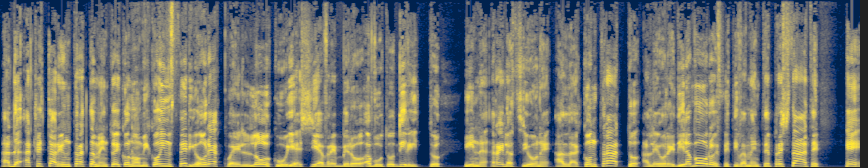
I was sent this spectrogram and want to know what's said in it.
ad accettare un trattamento economico inferiore a quello cui essi avrebbero avuto diritto in relazione al contratto, alle ore di lavoro effettivamente prestate e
